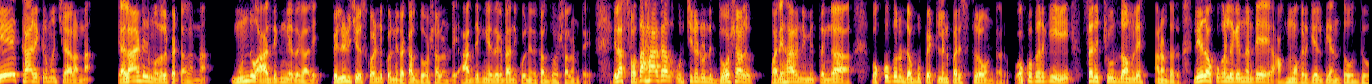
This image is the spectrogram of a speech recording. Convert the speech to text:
ఏ కార్యక్రమం చేయాలన్నా ఎలాంటిది మొదలు పెట్టాలన్నా ముందు ఆర్థికంగా ఎదగాలి పెళ్ళిళ్ళు చేసుకోవాలని కొన్ని రకాల దోషాలు ఉంటాయి ఆర్థికంగా ఎదగడానికి కొన్ని రకాల దోషాలు ఉంటాయి ఇలా స్వతహాగా వచ్చినటువంటి దోషాలు పరిహార నిమిత్తంగా ఒక్కొక్కరు డబ్బు పెట్టలేని పరిస్థితిలో ఉంటారు. ఒక్కొక్కరికి సరే చూద్దాంలే అని అంటారు. లేదా ఒక్కొక్కరికి ఏంటంటే అమ్మో అక్కడికి వెళ్తే ఎంత వద్దో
